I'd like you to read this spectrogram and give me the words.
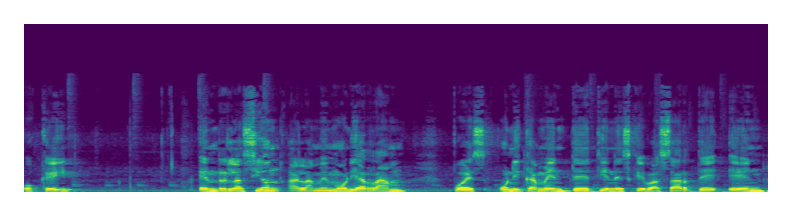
¿Ok? En relación a la memoria RAM, pues únicamente tienes que basarte en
